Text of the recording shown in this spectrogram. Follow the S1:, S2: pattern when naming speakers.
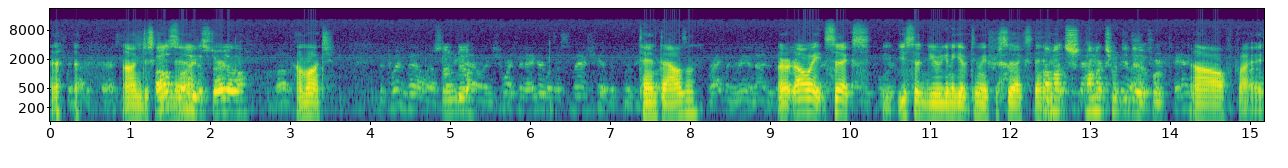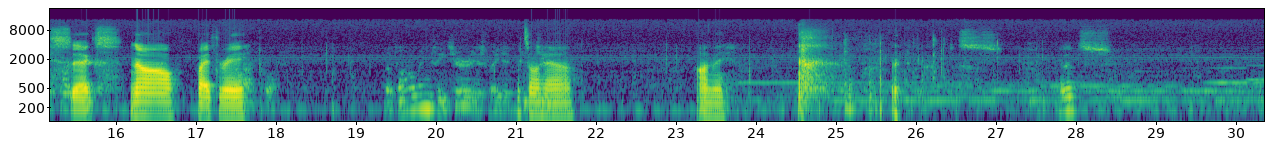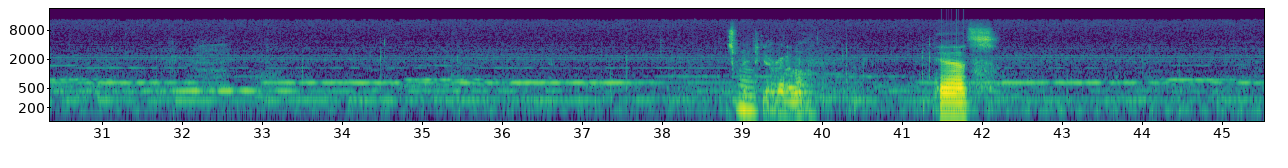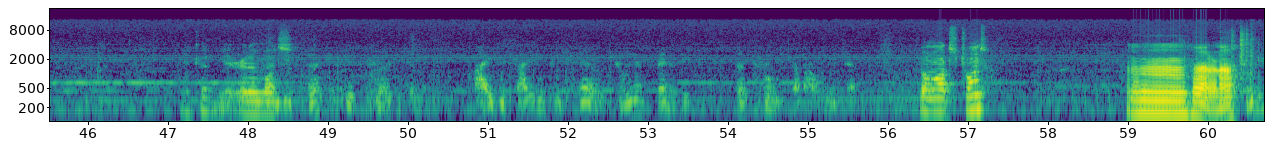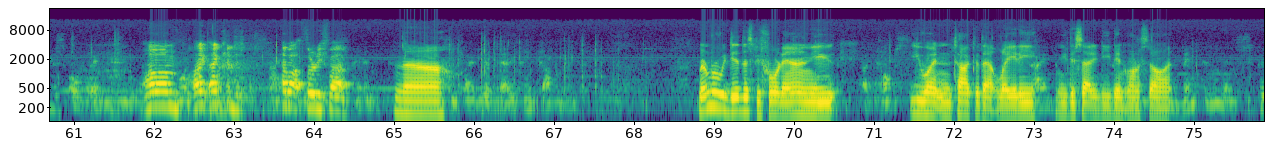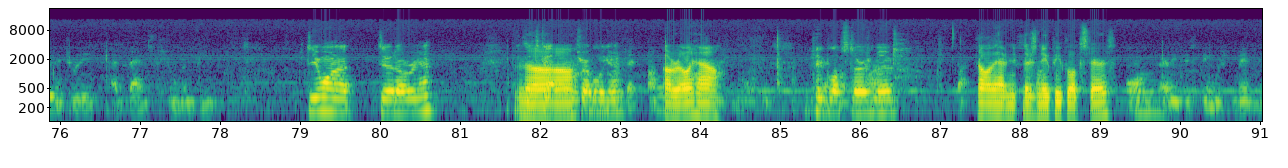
S1: I'm just
S2: I'll
S1: kidding.
S2: sell you the stereo though.
S1: How much?
S2: Same deal.
S1: Ten thousand? Or oh wait, six. You, you said you were gonna give it to me for six, didn't
S2: How much? How much would you do it for?
S1: Oh, probably six. No, probably three.
S3: The following feature is rated
S1: That's all I have on me.
S2: It's. I need to get rid of them.
S1: Yeah, it's
S2: I couldn't get rid of it.
S4: I decided to tell Julius Benedict the truth about himself.
S2: You want to watch twins?
S1: mm, I don't know.
S4: Julius already knew
S2: Um, I, I could. How about 35?
S1: No. Remember we did this before, Dan, and you you went and talked to that lady, and you decided you didn't want to sell it.
S4: mentally and spiritually advanced human being.
S2: Do you want to do it over again?
S1: No.
S2: got in trouble again.
S1: Oh, really? How?
S2: People upstairs moved.
S1: Oh, they have. There's new people upstairs.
